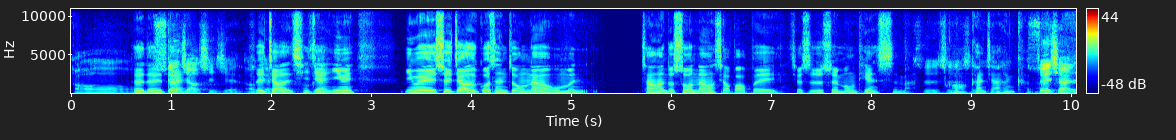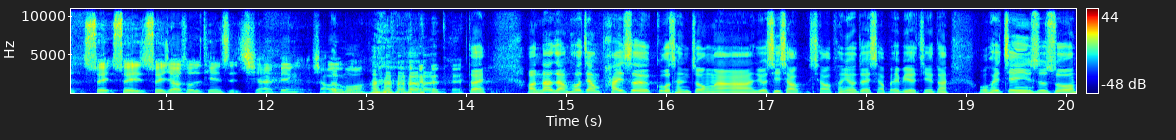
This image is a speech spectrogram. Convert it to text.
哦，对对对，睡觉期间，睡觉的期间，因为因为睡觉的过程中，那我们。常常都说那种小宝贝就是睡梦天使嘛，是是是，看起来很可爱。睡起来睡睡睡觉的时候是天使，起来变小恶魔。对，好，那然后这样拍摄过程中啊，尤其小小朋友在小 baby 的阶段，我会建议是说，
